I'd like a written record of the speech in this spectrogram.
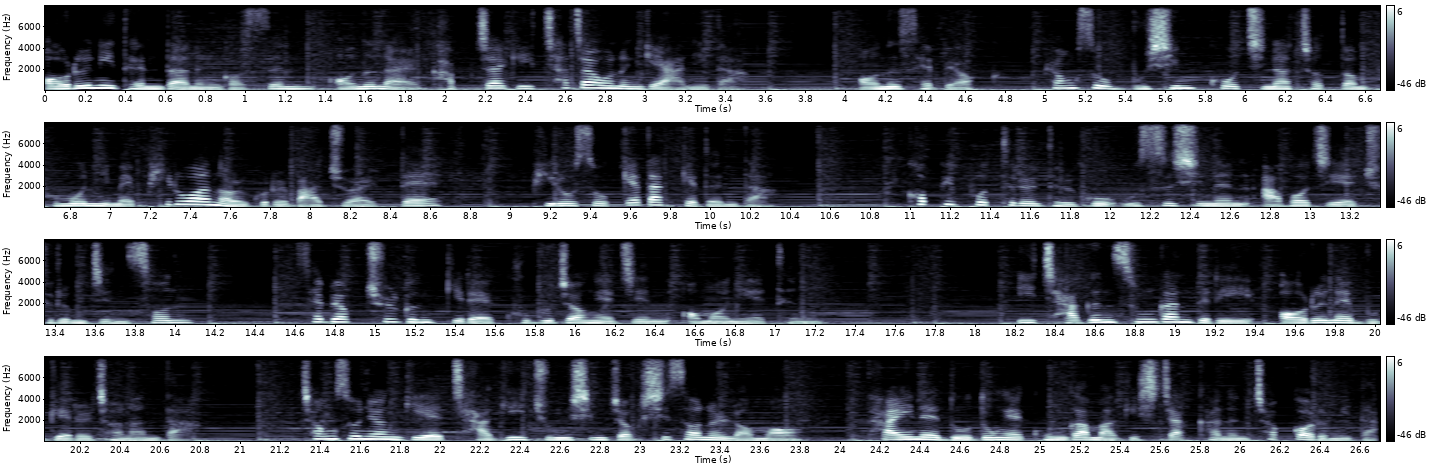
어른이 된다는 것은 어느 날 갑자기 찾아오는 게 아니다. 어느 새벽 평소 무심코 지나쳤던 부모님의 피로한 얼굴을 마주할 때 비로소 깨닫게 된다. 커피포트를 들고 웃으시는 아버지의 주름진 손, 새벽 출근길에 구부정해진 어머니의 등. 이 작은 순간들이 어른의 무게를 전한다. 청소년기의 자기 중심적 시선을 넘어 타인의 노동에 공감하기 시작하는 첫걸음이다.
